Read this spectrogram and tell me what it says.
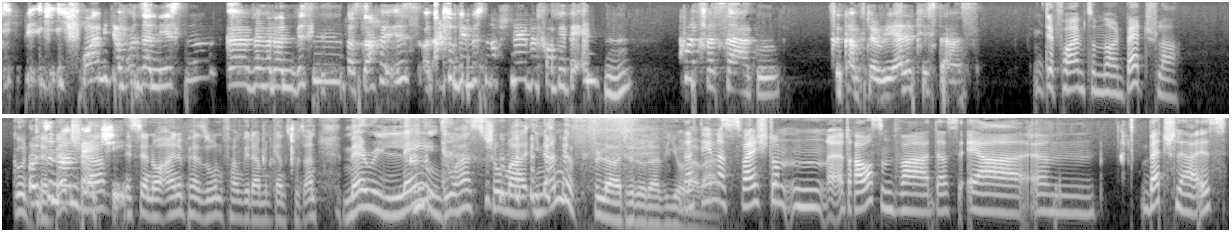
ich, ich, ich freue mich auf unseren nächsten, äh, wenn wir dann wissen, was Sache ist. Und achso, wir müssen noch schnell, bevor wir beenden, kurz was sagen zu Kampf der Reality Stars. Der, vor allem zum neuen Bachelor. Gut, Und der Bachelor ist ja nur eine Person, fangen wir damit ganz kurz an. Mary Lane, du hast schon mal ihn angeflirtet oder wie, oder Nachdem was? das zwei Stunden äh, draußen war, dass er ähm, Bachelor ist,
